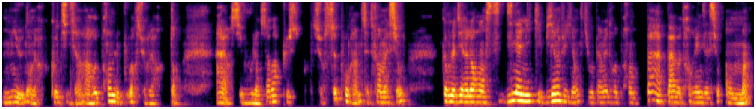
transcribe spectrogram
mieux dans leur quotidien, à reprendre le pouvoir sur leur temps. Alors, si vous voulez en savoir plus sur ce programme, cette formation, comme le dirait Laurence, dynamique et bienveillante qui vous permet de reprendre pas à pas votre organisation en main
